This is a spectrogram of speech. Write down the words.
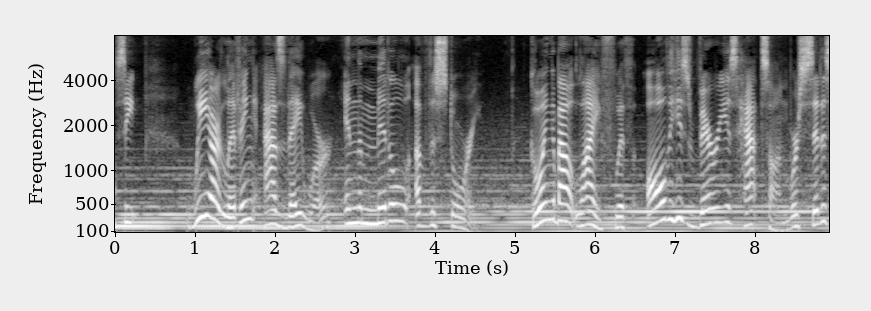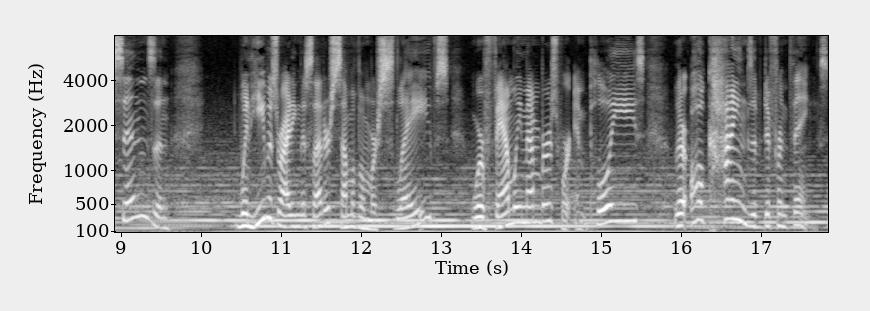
See, we are living as they were in the middle of the story going about life with all these various hats on. We're citizens, and when he was writing this letter, some of them were slaves, were family members, were employees. There are all kinds of different things.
